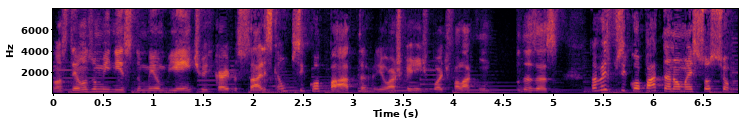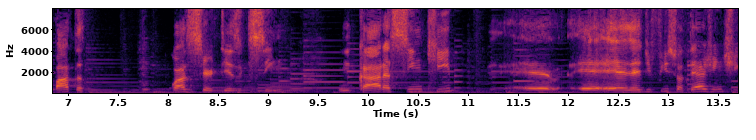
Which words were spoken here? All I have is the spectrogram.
Nós temos um ministro do Meio Ambiente, o Ricardo Salles, que é um psicopata. Eu acho que a gente pode falar com todas as. Talvez psicopata não, mas sociopata, quase certeza que sim. Um cara assim que é, é, é difícil até a gente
